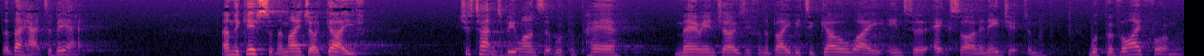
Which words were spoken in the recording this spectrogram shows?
that they had to be at. And the gifts that the Magi gave just happened to be ones that would prepare Mary and Joseph and the baby to go away into exile in Egypt and would provide for them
